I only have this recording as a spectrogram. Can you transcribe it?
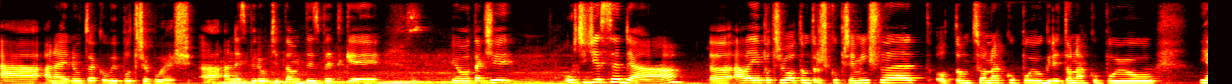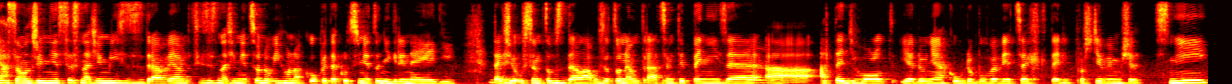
a, a najednou to jako vypotřebuješ a, a nezbydou ti tam ty zbytky, jo, takže Určitě se dá, eh, ale je potřeba o tom trošku přemýšlet, o tom, co nakupuju, kdy to nakupuju. Já samozřejmě se snažím jíst zdravě a vždycky se snažím něco nového nakoupit a kluci mě to nikdy nejedí. Takže už jsem to vzdala, už za to neutrácím ty peníze a, a teď hold jedu nějakou dobu ve věcech, který prostě vím, že sní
